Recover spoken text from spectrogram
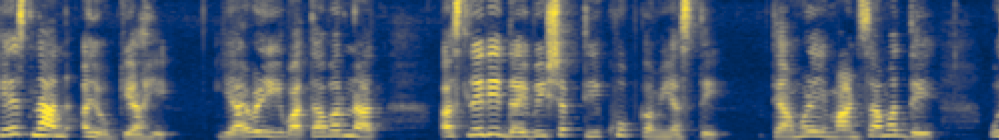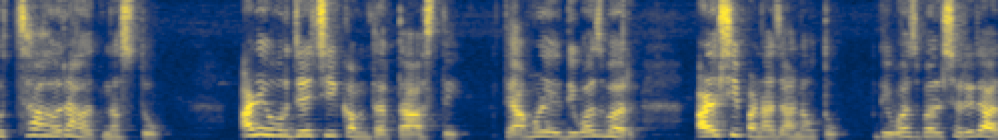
हे स्नान अयोग्य आहे. यावेळी वातावरणात असलेली दैवी शक्ती खूप कमी असते. त्यामुळे माणसामध्ये उत्साह राहत नसतो आणि ऊर्जेची कमतरता असते. त्यामुळे दिवसभर आळशीपणा जाणवतो. दिवसभर शरीरात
